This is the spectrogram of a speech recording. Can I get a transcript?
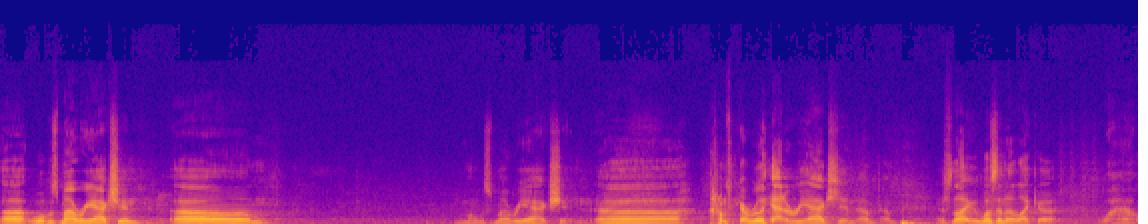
Uh, what was my reaction? Um, what was my reaction? Uh, I don't think I really had a reaction. I'm, I'm, it's like it wasn't a, like a wow.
